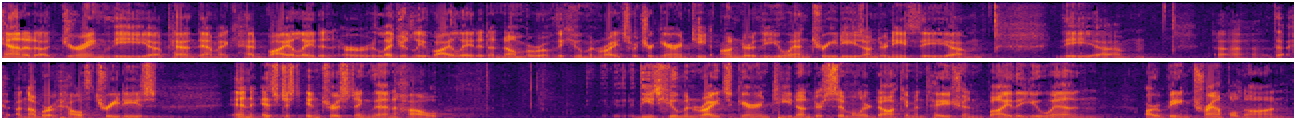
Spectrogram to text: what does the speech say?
Canada, during the uh, pandemic, had violated or allegedly violated a number of the human rights which are guaranteed under the UN treaties, underneath the um, the, um, uh, the, a number of health treaties. And it's just interesting then how these human rights guaranteed under similar documentation by the UN are being trampled on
